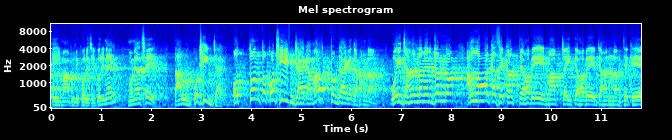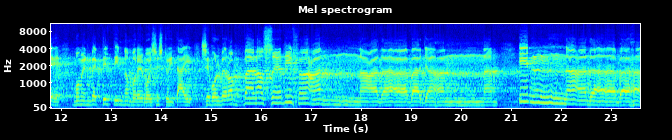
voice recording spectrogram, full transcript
এই মাহফিলি করেছি করি নাই? মনে আছে? দারুণ কঠিন জায়গা, অত্যন্ত কঠিন জায়গা, মারাত্মক জায়গা জাহান্নাম। ওই জাহান্নামের জন্য আল্লাহর কাছে কাঁদতে হবে, মাপ চাইতে হবে জাহান্নাম থেকে। মোমেন ব্যক্তির তিন নম্বরের বৈশিষ্ট্যই তাই। সে বলবে, রব্বানা জাহান্নাম, ইন্না আযাবাহা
